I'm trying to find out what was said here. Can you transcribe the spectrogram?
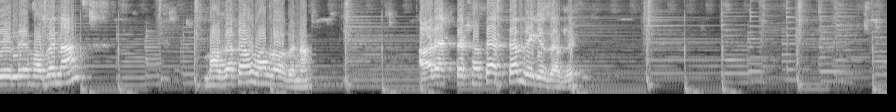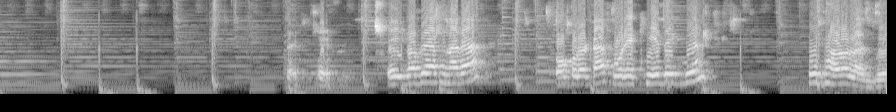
তেলে হবে না ভাজাটাও ভালো হবে না। আর একটার সাথে একটা লেগে যাবে। এইভাবে আপনারা পকোড়াটা করে খেয়ে দেখবেন। খুব ভালো লাগবে।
